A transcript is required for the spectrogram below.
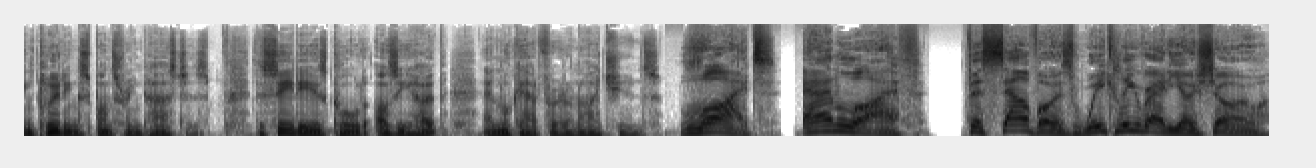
including sponsoring pastors. The CD is called Aussie Hope, and look out for it on iTunes. Light and Life, the Salvos Weekly Radio Show.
